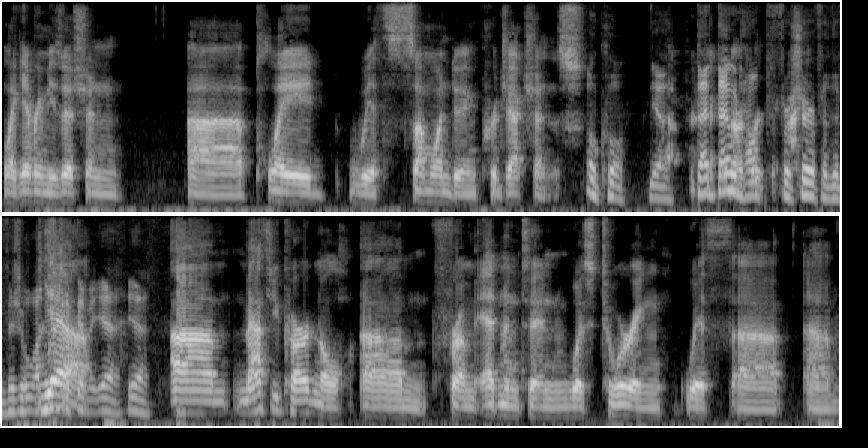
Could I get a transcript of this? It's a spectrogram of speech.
like every musician uh, played with someone doing projections. Oh cool. Yeah. That that would help for sure for the visual aspect Yeah. of it. Yeah yeah. Um, Matthew Cardinal um, from Edmonton was touring with uh, a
